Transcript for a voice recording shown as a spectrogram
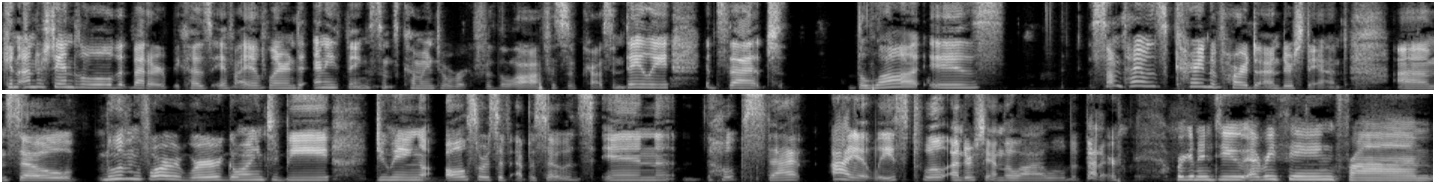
can understand it a little bit better because if I have learned anything since coming to work for the law office of Kraus and Daly, it's that the law is sometimes kind of hard to understand. Um, so moving forward, we're going to be doing all sorts of episodes in hopes that I at least will understand the law a little bit better. We're going to do everything from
